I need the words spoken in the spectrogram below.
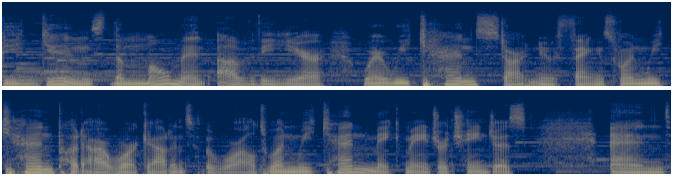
begins the moment of the year where we can start new things, when we can put our work out into the world, when we can make major changes. And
